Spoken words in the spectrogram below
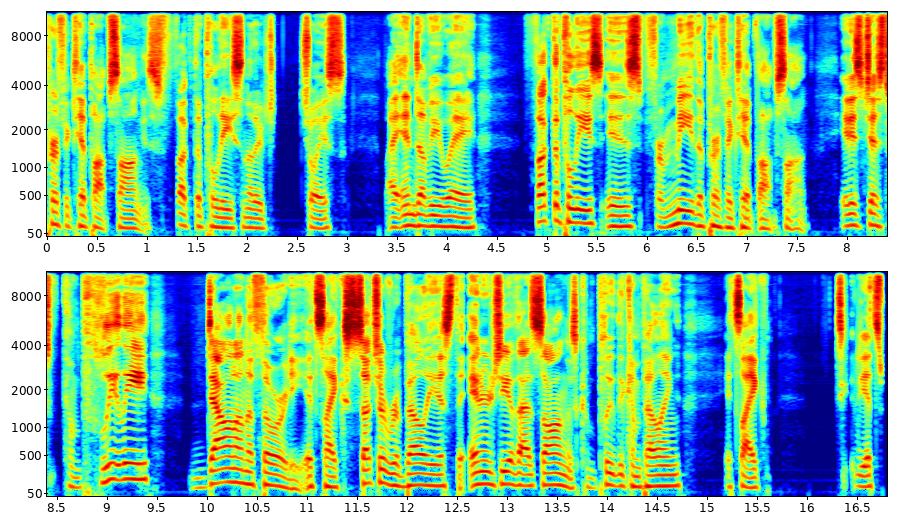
perfect hip hop song is "Fuck the Police." Another ch- choice by N.W.A. "Fuck the Police" is for me the perfect hip hop song. It is just completely down on authority. It's like such a rebellious. The energy of that song is completely compelling. It's like it's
